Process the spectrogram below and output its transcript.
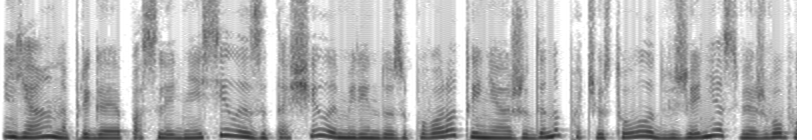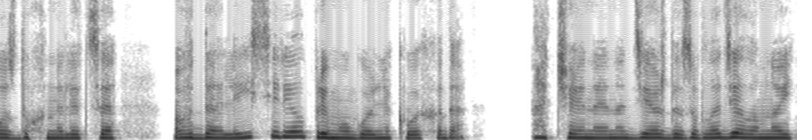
я, напрягая последние силы, затащила Миринду за поворот и неожиданно почувствовала движение свежего воздуха на лице. Вдали серел прямоугольник выхода. Отчаянная надежда завладела мной.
